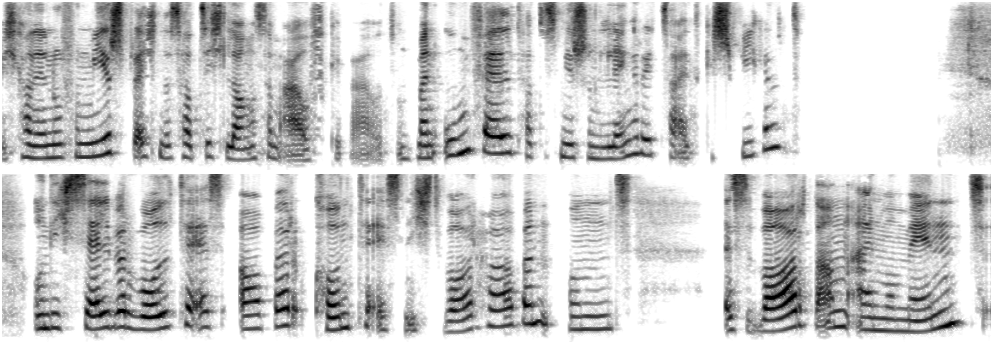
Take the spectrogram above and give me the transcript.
ich kann ja nur von mir sprechen, das hat sich langsam aufgebaut. Und mein Umfeld hat es mir schon längere Zeit gespiegelt. Und ich selber wollte es aber, konnte es nicht wahrhaben. Und es war dann ein Moment,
